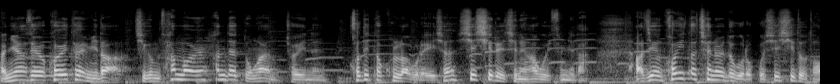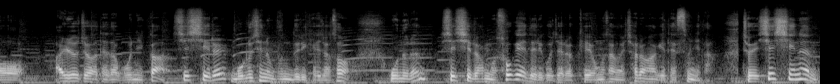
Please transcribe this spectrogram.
안녕하세요 커디터입니다. 지금 3월 한 달 동안 저희는 커디터 콜라보레이션 CC를 진행하고 있습니다. 아직은 커디터 채널도 그렇고 CC도 더 알려줘야 되다 보니까 CC를 모르시는 분들이 계셔서 오늘은 CC를 한번 소개해드리고자 이렇게 영상을 촬영하게 됐습니다. 저희 CC는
